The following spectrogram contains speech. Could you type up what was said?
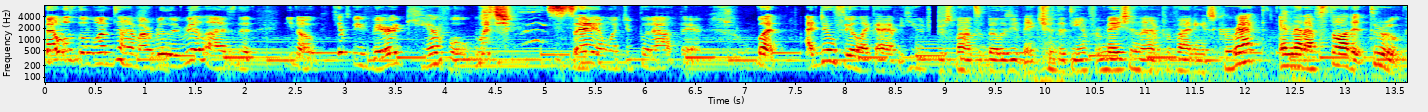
that was the one time I really realized that, you know, you have to be very careful what you say and what you put out there. But I do feel like I have a huge responsibility to make sure that the information that I'm providing is correct and that I've thought it through.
